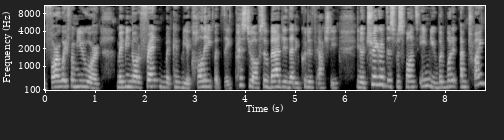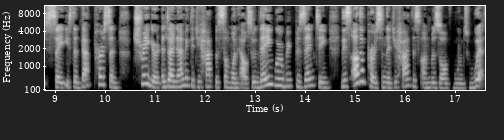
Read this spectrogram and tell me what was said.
far away from you or maybe not a friend but can be a colleague but they pissed you off so badly that it could have actually you know triggered this response in you. But what i'm trying to say is that that person triggered a dynamic that you had with someone else. So they were representing this other person that you had this unresolved wounds with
